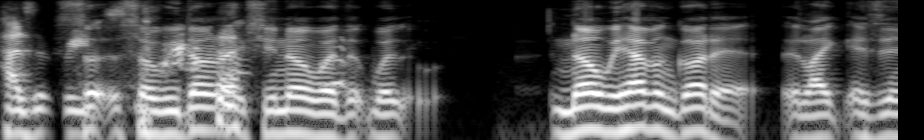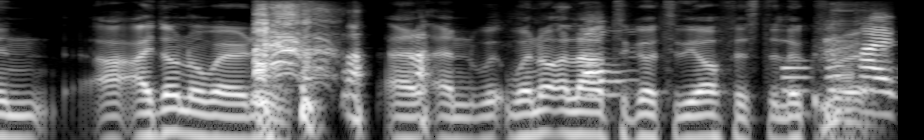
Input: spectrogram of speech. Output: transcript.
hasn't so, reached so we don't actually know whether, whether no we haven't got it like as in i, I don't know where it is and, and we- we're not allowed to go to the office to look oh, for it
